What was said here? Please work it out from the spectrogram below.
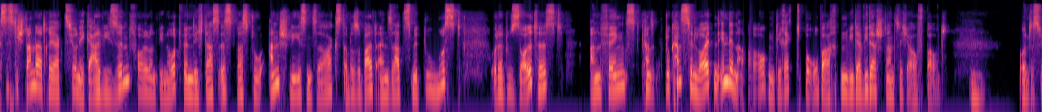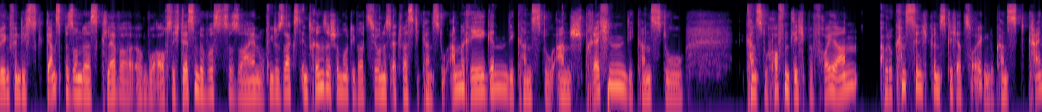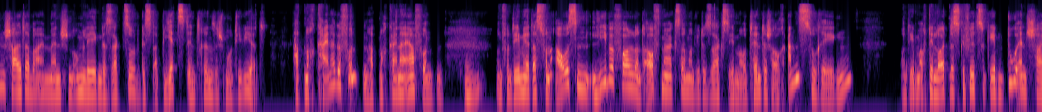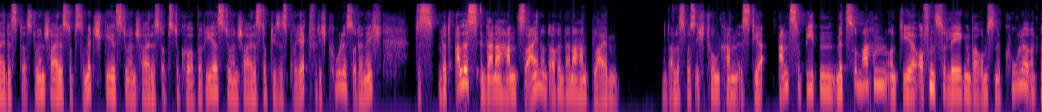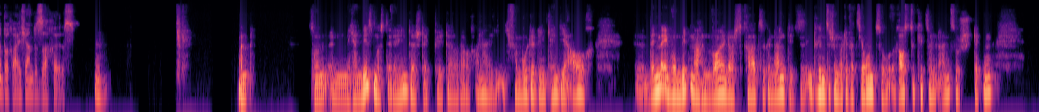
es ist die Standardreaktion, egal wie sinnvoll und wie notwendig das ist, was du anschließend sagst, aber sobald ein Satz mit du musst oder du solltest anfängst, kannst, du kannst den Leuten in den Augen direkt beobachten, wie der Widerstand sich aufbaut. Mhm. Und deswegen finde ich es ganz besonders clever, irgendwo auch sich dessen bewusst zu sein. Wie du sagst, intrinsische Motivation ist etwas, die kannst du anregen, die kannst du ansprechen, die kannst du, kannst du hoffentlich befeuern, aber du kannst sie nicht künstlich erzeugen. Du kannst keinen Schalter bei einem Menschen umlegen, der sagt, so, du bist ab jetzt intrinsisch motiviert. Hat noch keiner gefunden, hat noch keiner erfunden. Mhm. Und von dem her, das von außen liebevoll und aufmerksam und wie du sagst, eben authentisch auch anzuregen und eben auch den Leuten das Gefühl zu geben, du entscheidest das. Du entscheidest, ob du mitspielst, du entscheidest, ob du kooperierst, du entscheidest, ob dieses Projekt für dich cool ist oder nicht. Das wird alles in deiner Hand sein und auch in deiner Hand bleiben. Und alles, was ich tun kann, ist dir anzubieten, mitzumachen und dir offen zu legen, warum es eine coole und eine bereichernde Sache ist. Hm. Und so ein Mechanismus, der dahinter steckt, Peter oder auch Anna, ich vermute, den kennt ihr auch. Äh, wenn wir irgendwo mitmachen wollen, du hast es gerade so genannt, diese intrinsische Motivation zu, rauszukitzeln und anzustecken,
